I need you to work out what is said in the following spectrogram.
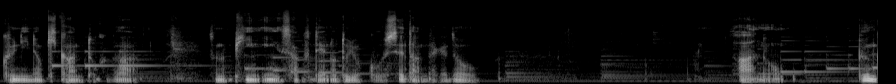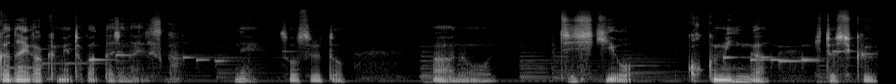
国の機関とかがそのピンイン策定の努力をしてたんだけどあの文化大革命とかあったじゃないですか。ねそうするとあの知識を国民が等しく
